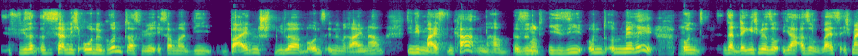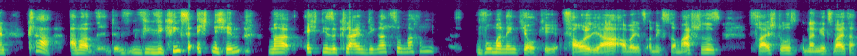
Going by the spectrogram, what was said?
wie gesagt, es ist ja nicht ohne Grund, dass wir, ich sag mal, die beiden Spieler bei uns in den Reihen haben, die die meisten Karten haben. Das sind ja. Easy und, und Meret. Ja. Und da denke ich mir so, ja, also, weißt du, ich meine, klar, aber wie, wie kriegst du echt nicht hin, mal echt diese kleinen Dinger zu machen, wo man denkt, ja, okay, faul, ja, aber jetzt auch nichts Dramatisches, Freistoß und dann geht's weiter.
